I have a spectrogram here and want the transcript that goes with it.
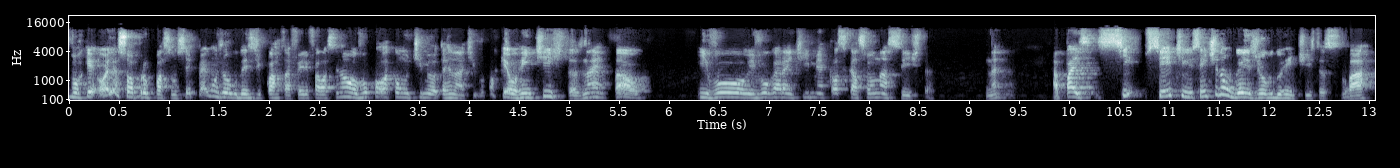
porque, olha só a preocupação, você pega um jogo desse de quarta-feira e fala assim, não, eu vou colocar um time alternativo, porque é o rentistas, né, tal, e vou, e vou garantir minha classificação na sexta, né? Rapaz, se, se, a gente, se a gente não ganha esse jogo do rentistas lá,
